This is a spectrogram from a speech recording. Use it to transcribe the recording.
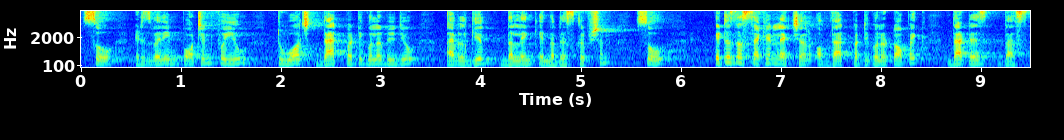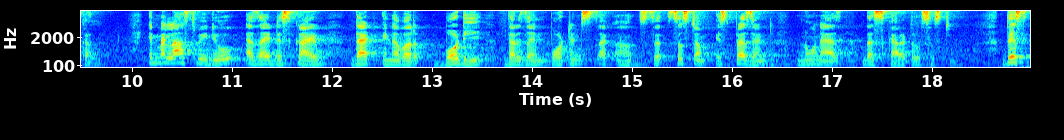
So it is very important for you to watch that particular video. I will give the link in the description. So it is the second lecture of that particular topic that is the skull. In my last video, as I described that in our body there is an important uh, system is present known as the skeletal system. This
